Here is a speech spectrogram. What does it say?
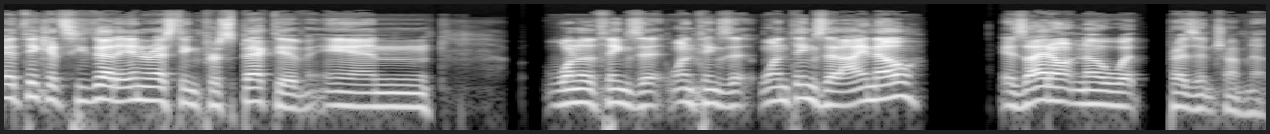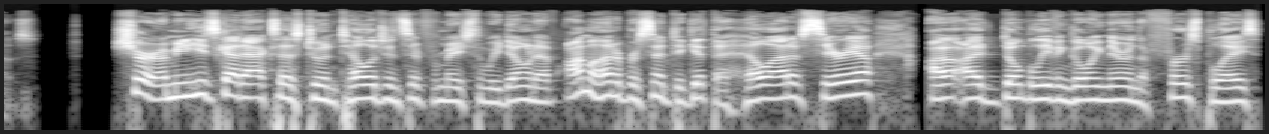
Yeah, I think it's he's got an interesting perspective, and one of the things that one things that one things that I know is I don't know what President Trump knows. Sure. I mean, he's got access to intelligence information that we don't have. I'm 100% to get the hell out of Syria. I, I don't believe in going there in the first place.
